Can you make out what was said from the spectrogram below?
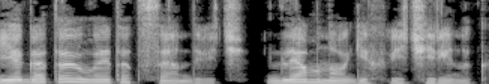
Я готовила этот сэндвич для многих вечеринок.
